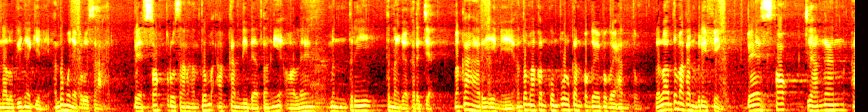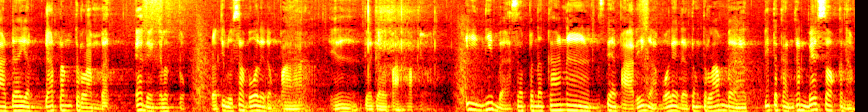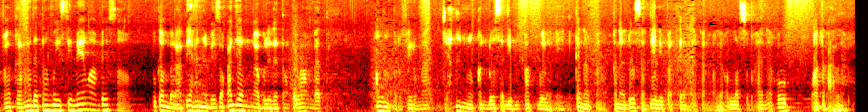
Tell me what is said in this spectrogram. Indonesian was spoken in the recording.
Analoginya gini, antum punya perusahaan. Besok perusahaan antum akan didatangi oleh Menteri Tenaga Kerja. Maka hari ini antum akan kumpulkan pegawai-pegawai antum. Lalu antum akan briefing. Besok jangan ada yang datang terlambat. Eh ada yang nyeletuk. Berarti lusa boleh dong Pak. Ya gagal paham ya. Ini bahasa penekanan. Setiap hari nggak boleh datang terlambat. Ditekankan besok. Kenapa? Karena ada tamu istimewa besok. Bukan berarti hanya besok aja nggak boleh datang terlambat. Allah berfirman, jangan melakukan dosa di empat bulan ini. Kenapa? Karena dosa dilipat gandakan oleh Allah Subhanahu wa Ta'ala.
